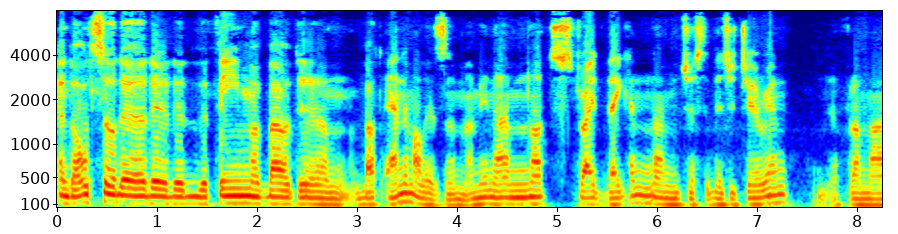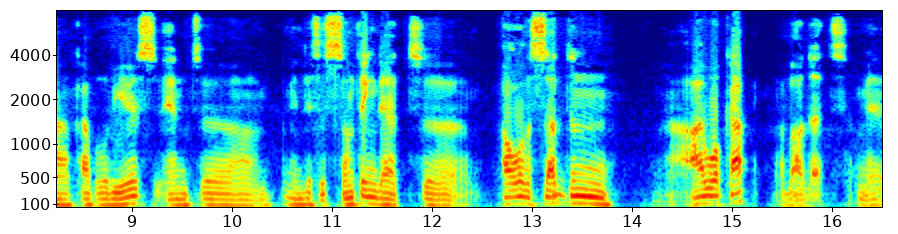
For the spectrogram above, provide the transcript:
and also the, the, the, the theme about um, about animalism. I mean, I'm not straight vegan. I'm just a vegetarian from a couple of years, and uh, I mean, this is something that uh, all of a sudden I woke up about that. I mean,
